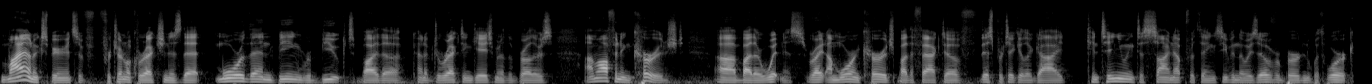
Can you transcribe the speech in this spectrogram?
My own experience of fraternal correction is that more than being rebuked by the kind of direct engagement of the brothers, I'm often encouraged uh, by their witness, right? I'm more encouraged by the fact of this particular guy continuing to sign up for things, even though he's overburdened with work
